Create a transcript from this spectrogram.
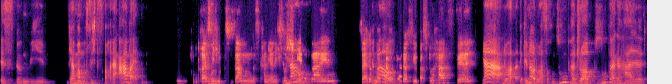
ist irgendwie, ja, man muss sich das auch erarbeiten. Und reiß dich mal zusammen, das kann ja nicht so genau. schwer sein. Sei doch genau. mal dankbar dafür, was du hast. Ja, ja du, genau, du hast auch einen super Job, super Gehalt,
